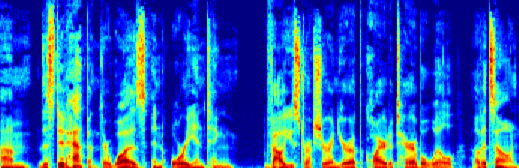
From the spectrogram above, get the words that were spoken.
um, this did happen. There was an orienting value structure, and Europe acquired a terrible will of its own,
